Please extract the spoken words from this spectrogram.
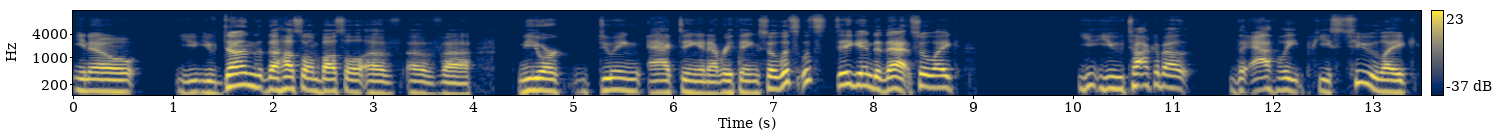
you know you you've done the hustle and bustle of of uh, New York doing acting and everything. So let's let's dig into that. So like you you talk about the athlete piece too. Like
